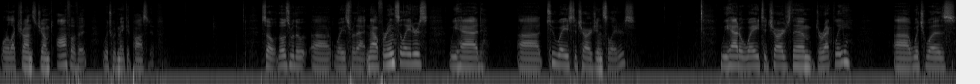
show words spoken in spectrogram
or electrons jumped off of it, which would make it positive. So those were the uh, ways for that. Now for insulators, we had uh, two ways to charge insulators we had a way to charge them directly, uh, which was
